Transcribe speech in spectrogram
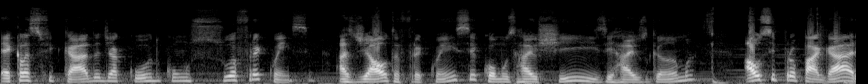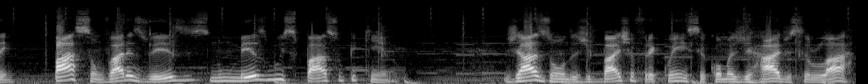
é classificada de acordo com sua frequência. As de alta frequência, como os raios X e raios gama, ao se propagarem, passam várias vezes num mesmo espaço pequeno. Já as ondas de baixa frequência, como as de rádio celular,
